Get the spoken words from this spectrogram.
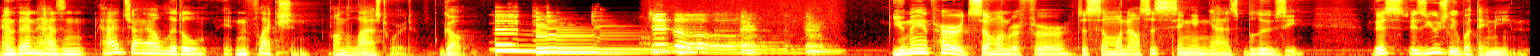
And then has an agile little inflection on the last word go. You may have heard someone refer to someone else's singing as bluesy. This is usually what they mean.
